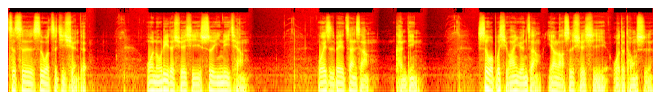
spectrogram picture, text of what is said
这次是我自己选的，我努力的学习，适应力强，我一直被赞赏肯定。是我不喜欢园长要老师学习我的同时，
